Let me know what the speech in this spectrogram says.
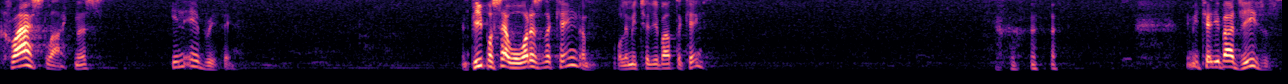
Christ likeness in everything. And people say, well, what is the kingdom? Well, let me tell you about the king. let me tell you about Jesus.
